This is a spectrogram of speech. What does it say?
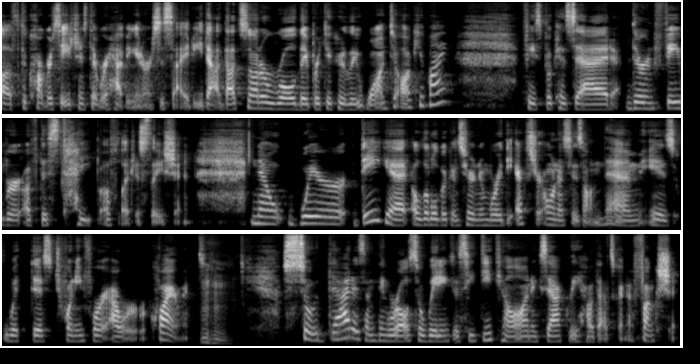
of the conversations that we're having in our society. That that's not a role they particularly want to occupy. Facebook has said they're in favor of this type of legislation. Now, where they get a little bit concerned and where the extra onus is on them is with this 24 hour requirement. Mm-hmm. So, that is something we're also waiting to see detail on exactly how that's going to function.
